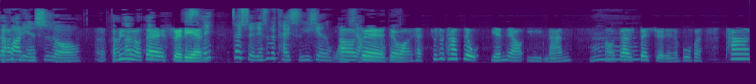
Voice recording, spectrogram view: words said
在花莲市哦，呃，没有没有在水莲，哎，在水莲是不是台十一线往下？哦，对对，往下，就是它是盐寮以南，哦，在在雪莲的部分，它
